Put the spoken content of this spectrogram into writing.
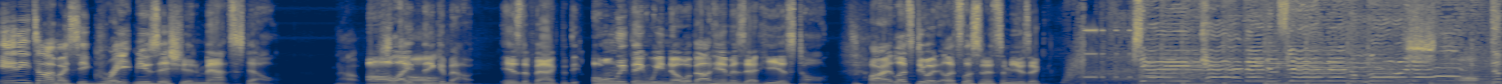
anytime I see great musician Matt Stell, No, all I tall. think about is the fact that the only thing we know about him is that he is tall. All right, let's do it. Let's listen to some music. Jay, Kevin, and Slim in the morning. Oh. The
